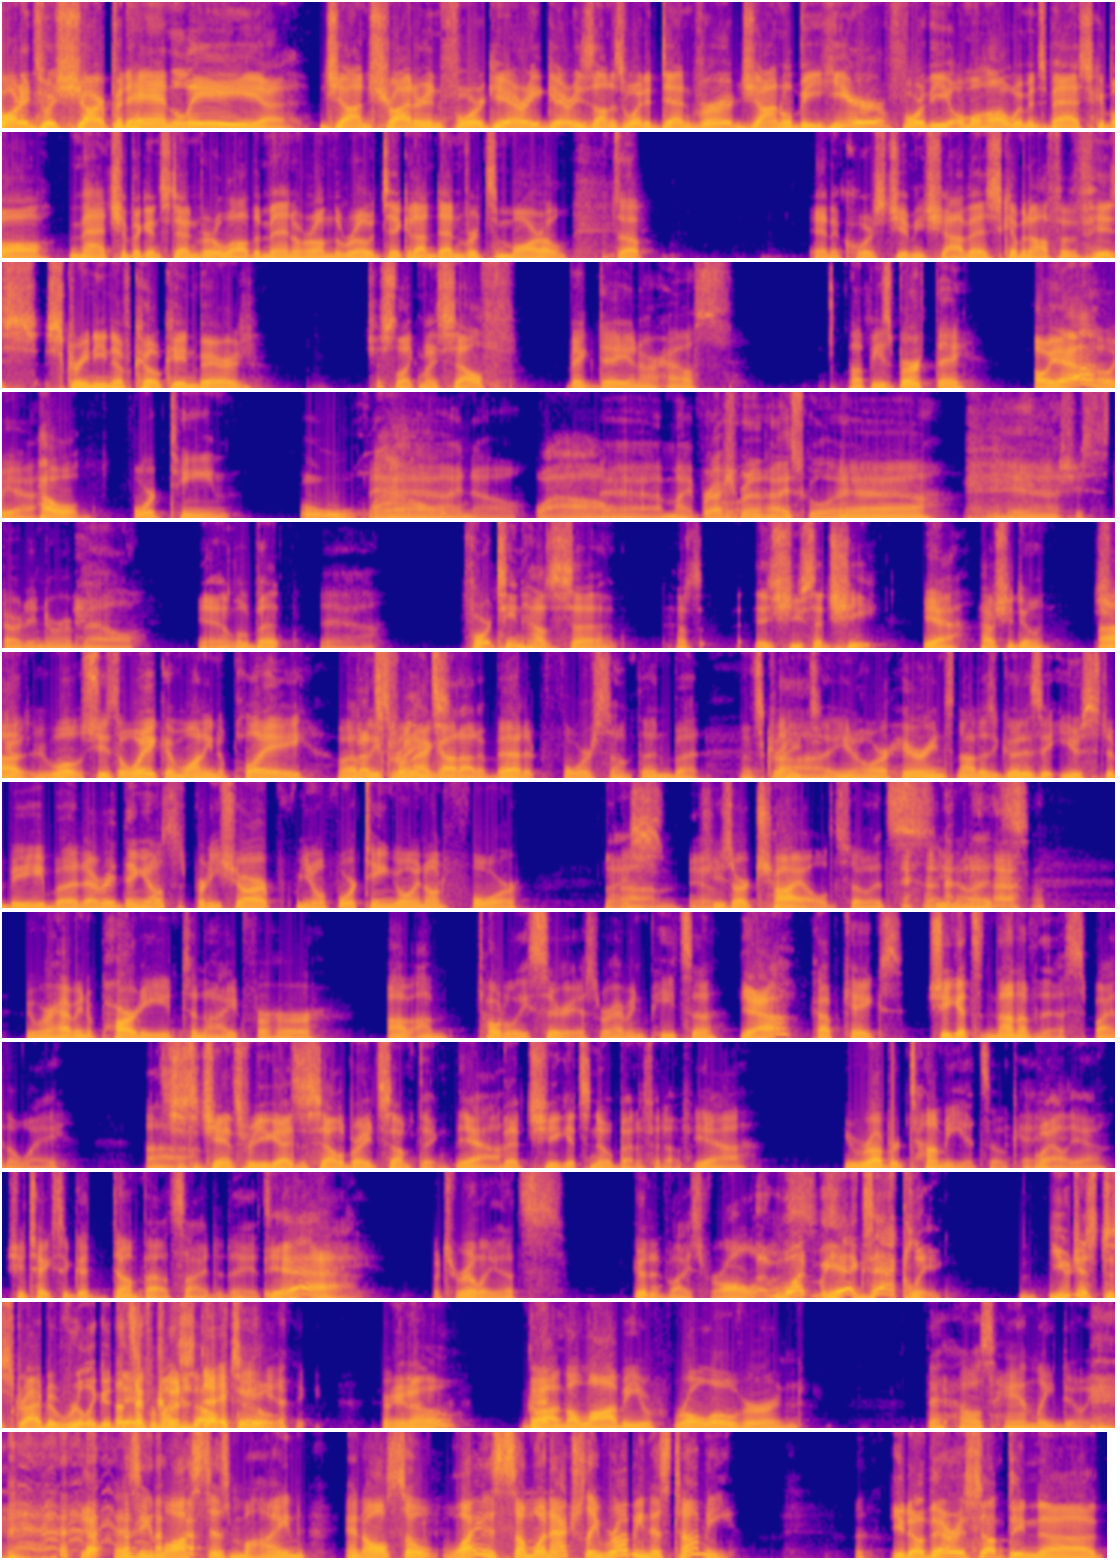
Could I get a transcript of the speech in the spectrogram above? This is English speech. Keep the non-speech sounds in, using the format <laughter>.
mornings with Sharp and Hanley. Uh, John Schreiner in for Gary. Gary's on his way to Denver. John will be here for the Omaha women's basketball matchup against Denver while the men are on the road taking on Denver tomorrow. What's up? And of course, Jimmy Chavez coming off of his screening of Cocaine Bear, just like myself. Big day in our house. Puppy's birthday. Oh, yeah? Oh, yeah. How old? 14. Oh, wow. Yeah, I know. Wow. Yeah, my Freshman in high school, eh? Yeah. Yeah, she's starting to rebel. Yeah, a little bit. Yeah. 14, how's, uh, how's, is she said she? Yeah. How's she doing? She Uh, good? well, she's awake and wanting to play. Well, at That's least when I got out of bed at four something. But That's great. uh, you know, our hearing's not as good as it used to be, but everything else is pretty sharp. You know, fourteen going on four. nice. Um, Yeah. She's our child, so it's <laughs> you know it's we're having a party tonight for her. I'm, I'm totally serious. We're having pizza, yeah? cupcakes. She gets none of this, by the way. Uh, It's just a chance for you guys to celebrate something yeah, that she gets no benefit of. yeah. You rub her tummy, it's okay. Well, yeah. she takes a good dump outside today. It's a good Yeah. day. which really that's good advice for all of us. What? Yeah, exactly. You just described a really good That's day for good myself day. too. <laughs> You know? Go out in the lobby, roll over, and what the hell's Hanley doing? <laughs> Has he lost his mind? And also, why is someone actually rubbing his tummy? You know, there is something. Uh,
